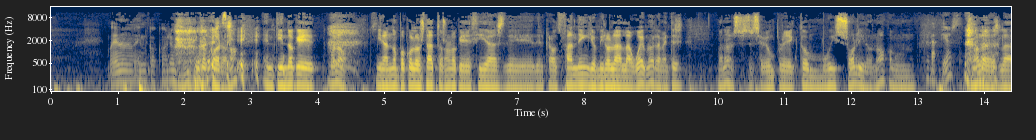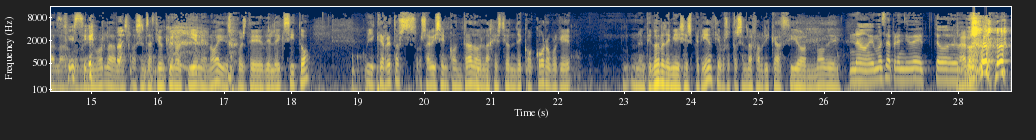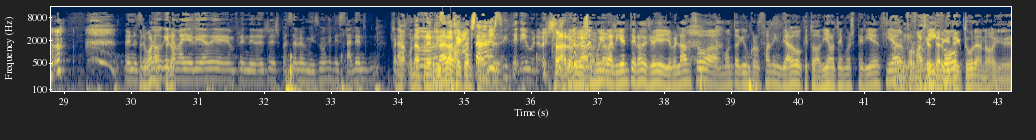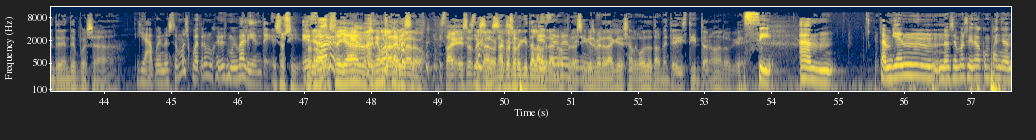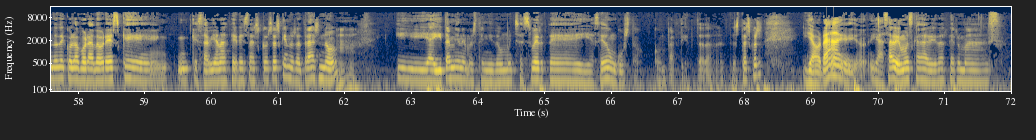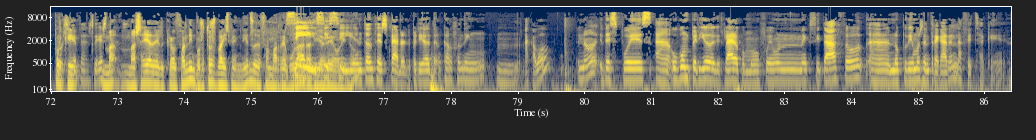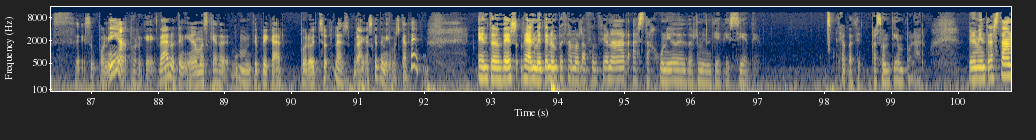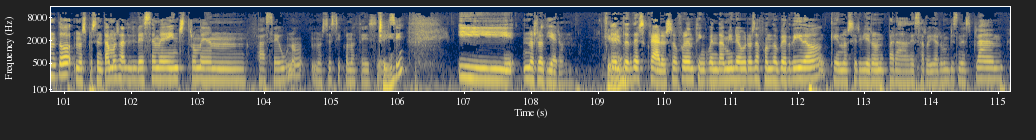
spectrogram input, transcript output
Bueno, en Cocoro. En Cocoro, ¿no? Sí. Entiendo que, bueno, mirando un poco los datos, ¿no? Lo que decías de- del crowdfunding, yo miro la, la web, ¿no? Realmente, es, bueno, se ve un proyecto muy sólido, ¿no? Con un- Gracias. ¿no? La, la, la- Sí, sí. digamos, la- sensación que uno tiene, ¿no? Y después de- del éxito. Oye, ¿qué retos os habéis encontrado en la gestión de Cocoro? Porque entiendo que no teníais experiencia vosotras en la fabricación, ¿no? De, No, hemos aprendido de todo. Claro. bueno, Pero supongo bueno, que pero- la mayoría de emprendedores les pasa lo mismo, que les salen brazos, un aprendizaje patas constante. y cerebros. Claro, pero es claro, muy claro. valiente, ¿no? Decir, oye, yo me lanzo, a, monto aquí un crowdfunding de algo que todavía no tengo experiencia. en formación de arquitectura, ¿no? Y evidentemente pues a... Ya, bueno, somos cuatro mujeres muy valientes. Eso sí, Eso, eso, ya- eso ya lo tenemos Claro, claro. Está- eso está Sí, sí, claro. sí, Una cosa sí. no quita la otra, ¿no? Pero sí que es tenemos. verdad que es algo totalmente distinto, ¿no? A lo que... Sí. Am, también nos hemos ido acompañando de colaboradores que, que sabían hacer esas cosas que nosotras no. Y ahí también hemos tenido mucha suerte y ha sido un gusto compartir todas estas cosas. Y ahora eh, ya sabemos cada vez hacer más Porque de más allá del crowdfunding, vosotros vais vendiendo de forma regular a sí, día sí, de hoy, sí. ¿no? Entonces, claro, el periodo de crowdfunding mm, acabó ¿no? Después ah, hubo un periodo que, claro, como fue un exitazo, ah, no pudimos entregar en la fecha que se suponía, porque, claro, teníamos que hacer- multiplicar por ocho las bragas que teníamos que hacer. Entonces, realmente no empezamos a funcionar hasta junio de 2017. Ya pasó- pasó un tiempo largo. Pero mientras tanto, nos presentamos al SM Instrument Fase 1, no sé si conocéis, eh, Sí. y nos lo dieron. Qué bien. Entonces, claro, eso fueron 50.000 euros a fondo perdido que nos sirvieron para desarrollar un business plan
